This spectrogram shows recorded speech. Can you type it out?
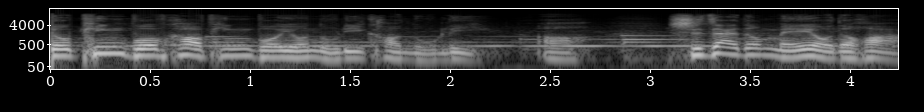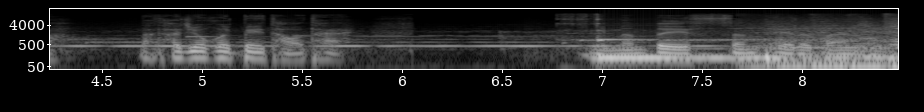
有拼搏靠拼搏，有努力靠努力啊！实在都没有的话，那他就会被淘汰。你们被分配的班级是？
